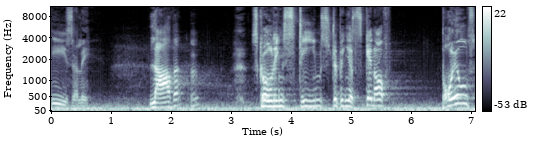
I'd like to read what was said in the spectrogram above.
Easily. Lava? huh? Scalding steam, stripping your skin off. Boils?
